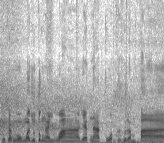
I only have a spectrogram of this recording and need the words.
เดี๋ยวจะงงว่าอยู่ตรงไหนวะแยกนากวมก็คือลำปาง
